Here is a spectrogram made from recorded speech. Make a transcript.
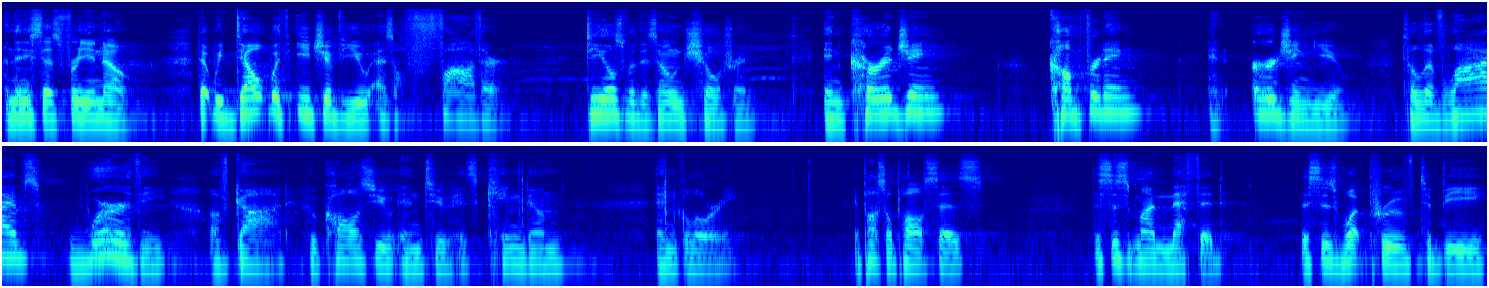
And then he says, For you know that we dealt with each of you as a father deals with his own children, encouraging, comforting, and urging you to live lives worthy of God who calls you into his kingdom and glory. The Apostle Paul says, This is my method. This is what proved to be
